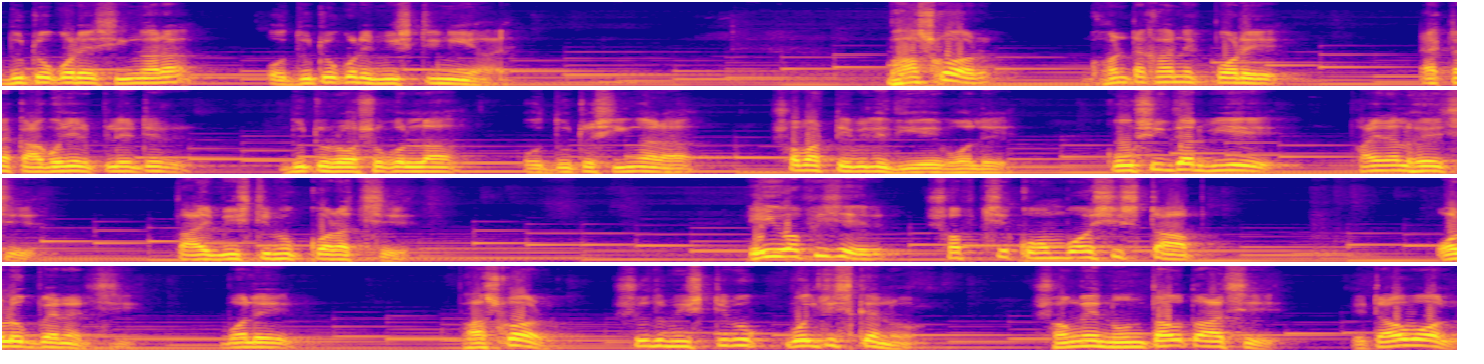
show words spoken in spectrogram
দুটো করে সিঙ্গারা ও দুটো করে মিষ্টি নিয়ে আয়। ভাস্কর ঘণ্টাখানেক পরে একটা কাগজের প্লেটের দুটো রসগোল্লা ও দুটো সিঙ্গারা সবার টেবিলে দিয়ে বলে, কৌশিকদার বিয়ে ফাইনাল হয়েছে, তাই মিষ্টিমুখ করাচ্ছে। এই অফিসের সবচেয়ে কম বয়সী স্টাফ অলোক ব্যানার্জি। বলে, ভাস্কর, শুধু মিষ্টিমুখ বলছিস কেন? সঙ্গে নোনতাও তো আছে, এটাও বল।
